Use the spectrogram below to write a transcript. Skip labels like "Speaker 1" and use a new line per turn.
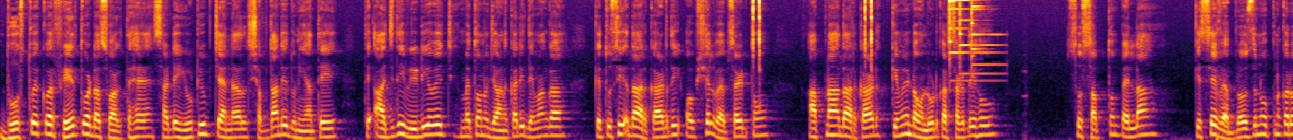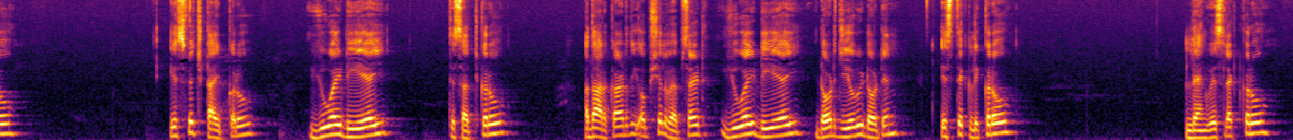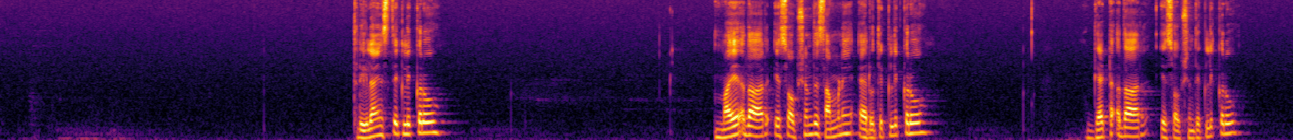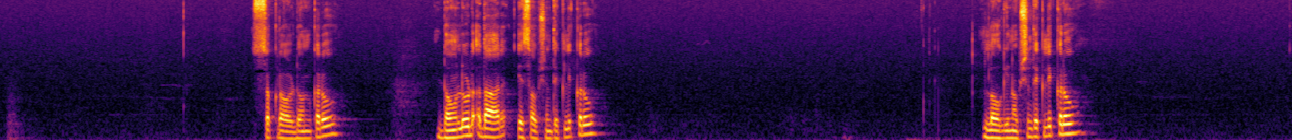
ਦੋਸਤੋ, ਇੱਕ ਵਾਰ ਫੇਰ ਤੁਹਾਡਾ ਸਵਾਗਤ ਹੈ ਸਾਡੇ YouTube ਚੈਨਲ ਸ਼ਬਦਾਂ ਦੀ ਦੁਨੀਆ ਤੇ ਤੇ ਅੱਜ ਦੀ ਵੀਡੀਓ ਵਿੱਚ ਮੈਂ ਤੁਹਾਨੂੰ ਜਾਣਕਾਰੀ ਦੇਵਾਂਗਾ ਕਿ ਤੁਸੀਂ ਆਧਾਰ ਕਾਰਡ ਦੀ ਅਫੀਸ਼ੀਅਲ ਵੈਬਸਾਈਟ ਤੋਂ ਆਪਣਾ ਆਧਾਰ ਕਾਰਡ ਕਿਵੇਂ ਡਾਊਨਲੋਡ ਕਰ ਸਕਦੇ ਹੋ। ਸੋ, ਸਭ ਤੋਂ ਪਹਿਲਾਂ ਕਿਸੇ ਵੈਬ ਬ੍ਰਾਊਜ਼ਰ ਨੂੰ ਓਪਨ ਕਰੋ। ਇਸ ਵਿੱਚ ਟਾਈਪ ਕਰੋ UIDAI ਤੇ ਸਰਚ ਕਰੋ। ਆਧਾਰ ਕਾਰਡ ਦੀ ਅਫੀਸ਼ੀਅਲ ਵੈਬਸਾਈਟ uidai.gov.in ਇਸ ਤੇ ਕਲਿੱਕ ਕਰੋ। ਲੈਂਗੁਏਜ ਸਿਲੈਕਟ ਕਰੋ। ਥ੍ਰੀ ਲਾਈਨਸ ਤੇ ਕਲਿੱਕ ਕਰੋ। ਮਾਈ ਆਧਾਰ ਇਸ ਆਪਸ਼ਨ ਦੇ ਸਾਹਮਣੇ ਐਰੋ ਤੇ ਕਲਿੱਕ ਕਰੋ। ਗੈਟ ਆਧਾਰ ਇਸ ਆਪਸ਼ਨ ਤੇ ਕਲਿੱਕ ਕਰੋ। ਸਕਰੋਲ ਡਾਊਨ ਕਰੋ। ਡਾਊਨਲੋਡ ਆਧਾਰ ਇਸ ਆਪਸ਼ਨ ਤੇ ਕਲਿੱਕ ਕਰੋ। ਲੌਗਇਨ ਆਪਸ਼ਨ ਤੇ ਕਲਿੱਕ ਕਰੋ।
